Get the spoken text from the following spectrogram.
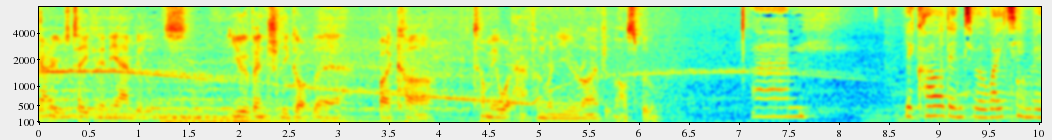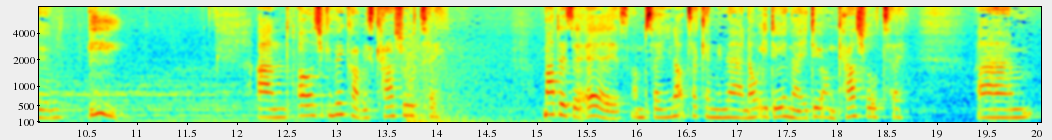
Garry was taken in the ambulance. You eventually got there by car. Tell me what happened when you arrived at the hospital. Um, you're called into a waiting room, and all you can think of is casualty. Mad as it is, I'm saying, You're not taking me there. I know what you're doing there. You do it on casualty. Um,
